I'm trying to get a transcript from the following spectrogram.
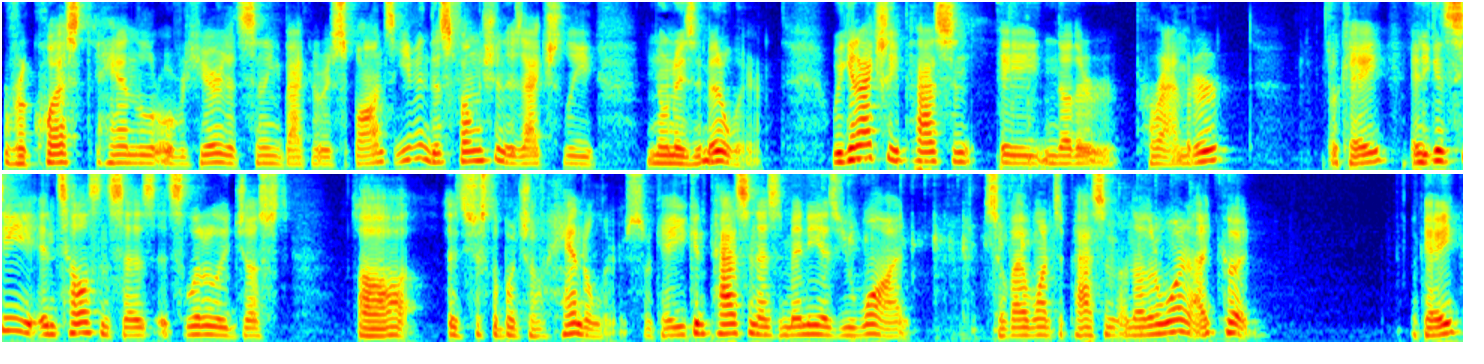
request handler over here that's sending back a response, even this function is actually known as a middleware. We can actually pass in another parameter, okay? And you can see IntelliSense says it's literally just uh, it's just a bunch of handlers, okay? You can pass in as many as you want. So if I want to pass in another one, I could, okay?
